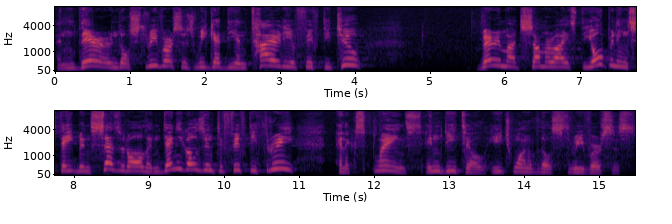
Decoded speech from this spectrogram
And there, in those three verses, we get the entirety of 52 very much summarized. The opening statement says it all, and then he goes into 53 and explains in detail each one of those three verses.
